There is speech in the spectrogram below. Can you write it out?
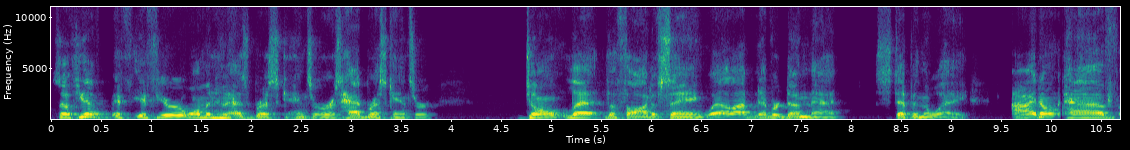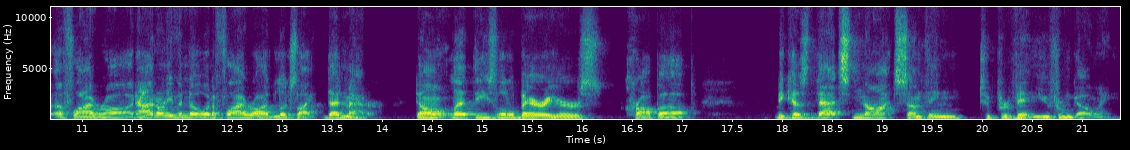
So if you have if if you're a woman who has breast cancer or has had breast cancer, don't let the thought of saying, well, I've never done that step in the way. I don't have a fly rod. I don't even know what a fly rod looks like. Doesn't matter. Don't let these little barriers crop up because that's not something to prevent you from going.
